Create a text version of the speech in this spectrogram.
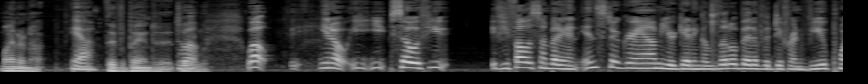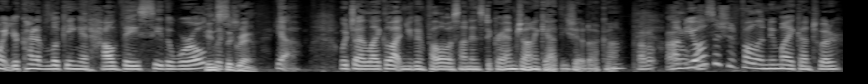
Mine are not. Yeah. They've abandoned it totally. Well, well, you know, you, so if you, if you follow somebody on Instagram, you're getting a little bit of a different viewpoint. You're kind of looking at how they see the world. which- Instagram. yeah. Which I like a lot. And you can follow us on Instagram, johnancathy.show.com. I don't, um, you also should follow New Mike on Twitter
